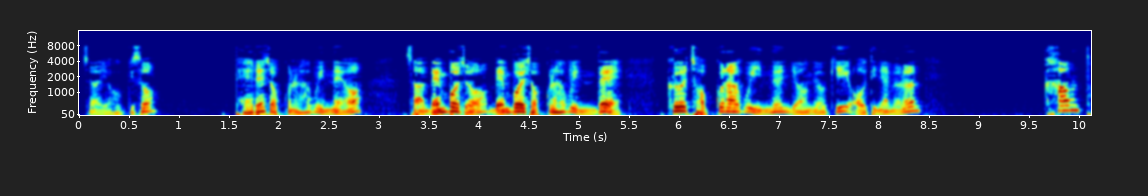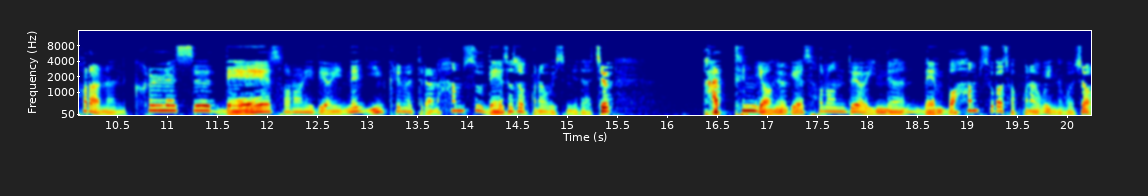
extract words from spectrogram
자, 여기서 벨에 접근을 하고 있네요. 자, 멤버죠. 멤버에 접근을 하고 있는데 그 접근하고 있는 영역이 어디냐면은 카운터라는 클래스 내에 선언이 되어 있는 인크리멘트라는 함수 내에서 접근하고 있습니다. 즉 같은 영역에 선언되어 있는 멤버 함수가 접근하고 있는 거죠.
